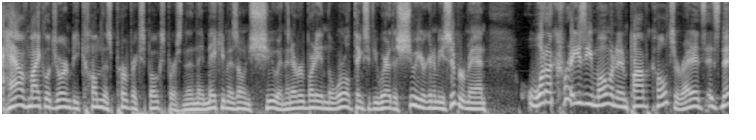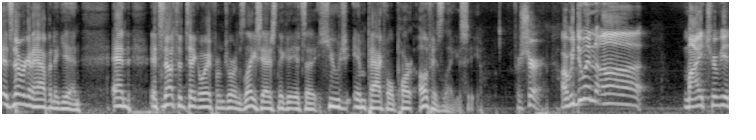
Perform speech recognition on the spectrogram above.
have Michael Jordan become this perfect spokesperson, then they make him his own shoe, and then everybody in the world thinks if you wear the shoe, you're going to be Superman. What a crazy moment in pop culture, right? It's it's it's never going to happen again, and it's not to take away from Jordan's legacy. I just think it's a huge, impactful part of his legacy. For sure. Are we doing uh my trivia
